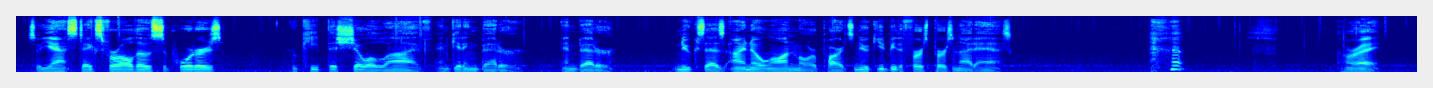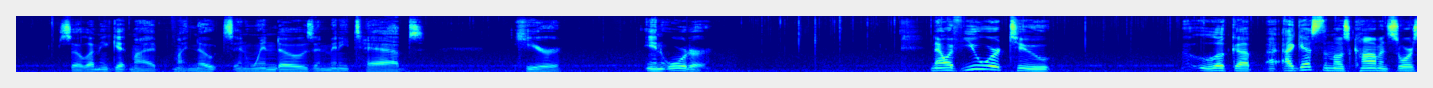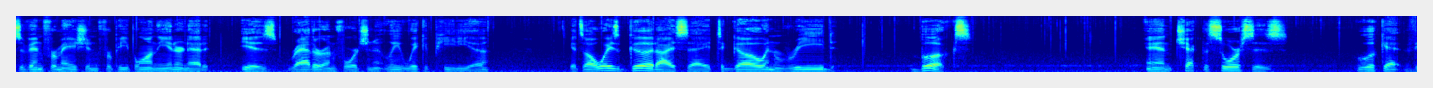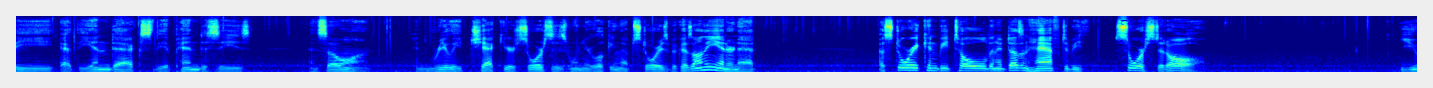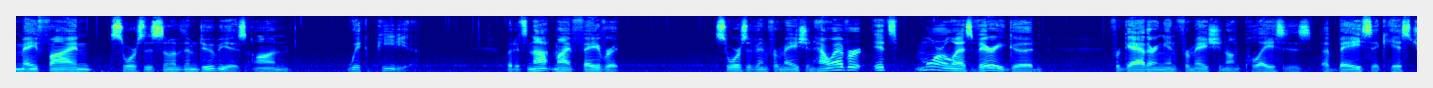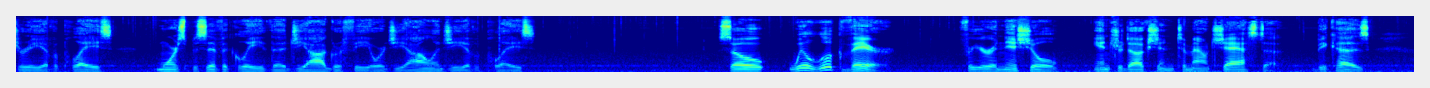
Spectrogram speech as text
So, yeah, stakes for all those supporters who keep this show alive and getting better and better. Nuke says, I know lawnmower parts. Nuke, you'd be the first person I'd ask. all right. So let me get my, my notes and windows and many tabs here in order. Now, if you were to look up, I guess the most common source of information for people on the internet is, rather unfortunately, Wikipedia. It's always good, I say, to go and read books and check the sources, look at the at the index, the appendices, and so on and really check your sources when you're looking up stories because on the internet, a story can be told and it doesn't have to be sourced at all. You may find sources, some of them dubious, on Wikipedia, but it's not my favorite source of information. However, it's more or less very good for gathering information on places, a basic history of a place, more specifically, the geography or geology of a place so we'll look there for your initial introduction to Mount Shasta because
